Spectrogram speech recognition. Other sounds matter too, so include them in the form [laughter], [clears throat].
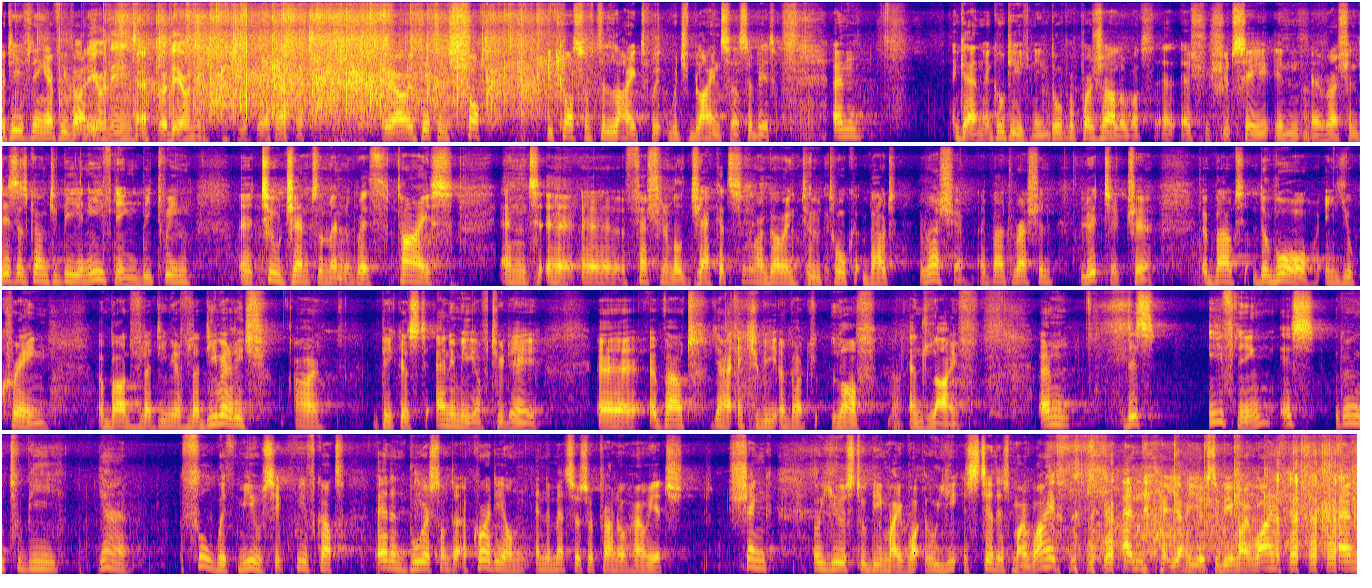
Good evening, everybody. Good evening. Good evening. [laughs] we are a bit in shock because of the light, which blinds us a bit. And again, a good evening. Dobro požalovat, as you should say in uh, Russian. This is going to be an evening between uh, two gentlemen with ties and uh, uh, fashionable jackets who are going to [laughs] talk about Russia, about Russian literature, about the war in Ukraine, about Vladimir Vladimirovich, our biggest enemy of today, uh, about, yeah, actually about love and life. Um, this evening is going to be, yeah, full with music. We've got Ellen Boers on the accordion and the mezzo-soprano Harriet Schenk, who used to be my wife, who still is my wife, [laughs] and yeah, used to be my wife, and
